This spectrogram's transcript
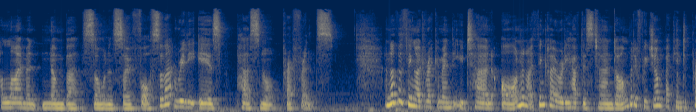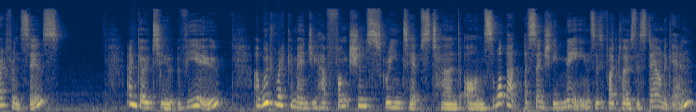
alignment, number, so on and so forth. So that really is personal preference. Another thing I'd recommend that you turn on, and I think I already have this turned on, but if we jump back into preferences and go to view, I would recommend you have function screen tips turned on. So what that essentially means is if I close this down again,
